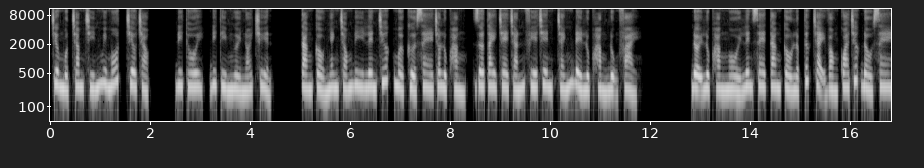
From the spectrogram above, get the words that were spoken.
chương 191, trêu chọc. Đi thôi, đi tìm người nói chuyện. tang cẩu nhanh chóng đi lên trước mở cửa xe cho Lục Hằng, giơ tay che chắn phía trên, tránh để Lục Hằng đụng phải. Đợi Lục Hằng ngồi lên xe tang cầu lập tức chạy vòng qua trước đầu xe,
